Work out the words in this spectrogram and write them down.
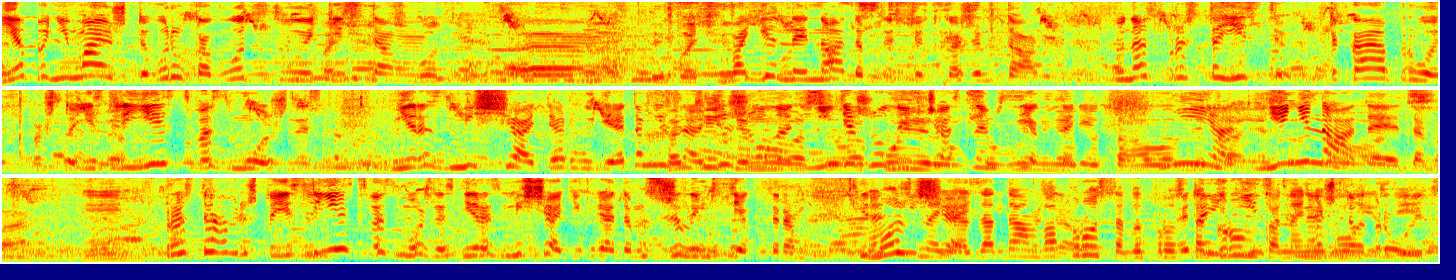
я понимаю, что вы руководствуетесь там э, военной надобностью, скажем так. У нас просто есть такая просьба, что если есть возможность не размещать орудия, я там не знаю, Хотите, вас не тяжелое в частном секторе. Нет, не мне не надо этого. Просто говорю, что если есть возможность не размещать их рядом с жилым сектором, Можно я их, задам пожалуйста. вопрос, а вы просто Это громко на него что просьба.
